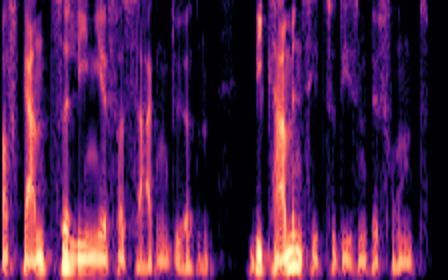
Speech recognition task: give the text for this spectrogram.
auf ganzer Linie versagen würden. Wie kamen Sie zu diesem Befund?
